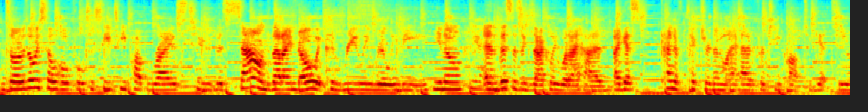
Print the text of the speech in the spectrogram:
And so I was always so hopeful to see T-pop rise to this sound that I know it could really, really be. You know, Yeah. and this is exactly what I had. I guess kind of pictured in my head for T-pop to get to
